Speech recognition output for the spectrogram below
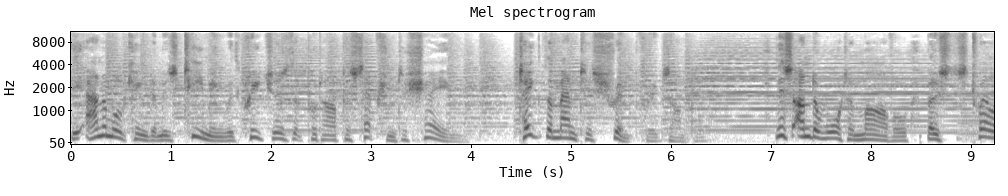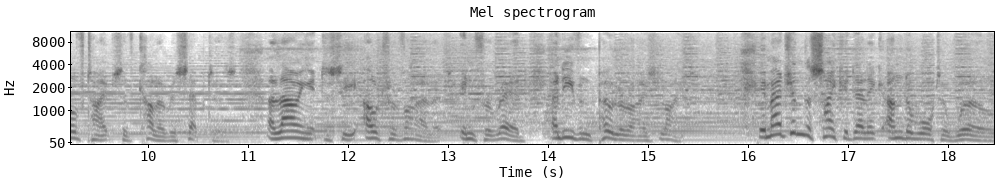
the animal kingdom is teeming with creatures that put our perception to shame. Take the mantis shrimp, for example. This underwater marvel boasts 12 types of colour receptors, allowing it to see ultraviolet, infrared and even polarised light. Imagine the psychedelic underwater world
